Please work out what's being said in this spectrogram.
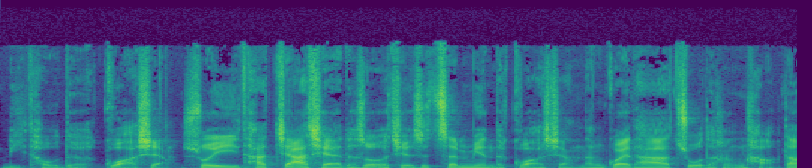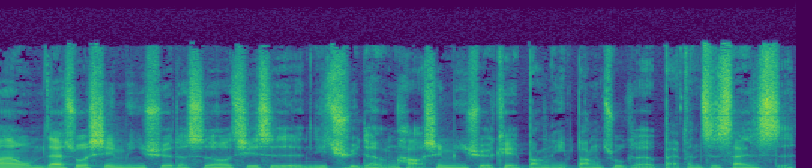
里头的卦象，所以它加起来的时候，而且是正面的卦象，难怪它做得很好。当然，我们在说姓名学的时候，其实你取得很好，姓名学可以帮你帮助个百分之三十，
